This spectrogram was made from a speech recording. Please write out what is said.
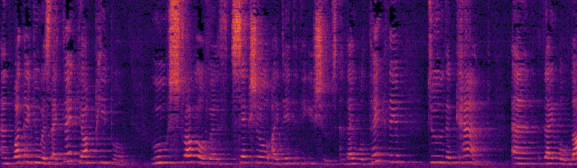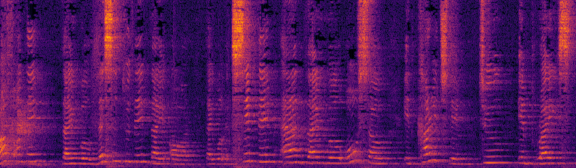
And what they do is they take young people who struggle with sexual identity issues and they will take them to the camp and they will laugh on them, they will listen to them, they are they will accept them and they will also encourage them to embrace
